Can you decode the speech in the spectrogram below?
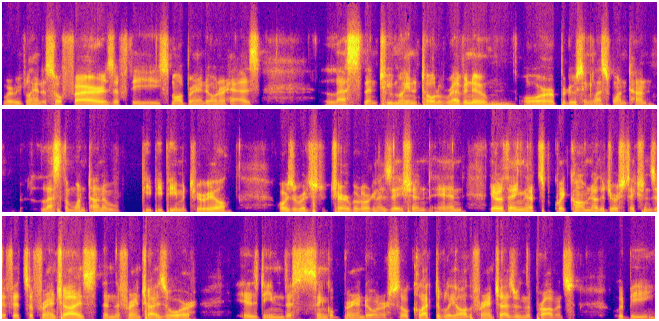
where we've landed so far is if the small brand owner has less than two million in total revenue, or producing less one ton, less than one ton of PPP material, or is a registered charitable organization. And the other thing that's quite common in other jurisdictions, if it's a franchise, then the franchisor is deemed the single brand owner. So collectively, all the franchises in the province would be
